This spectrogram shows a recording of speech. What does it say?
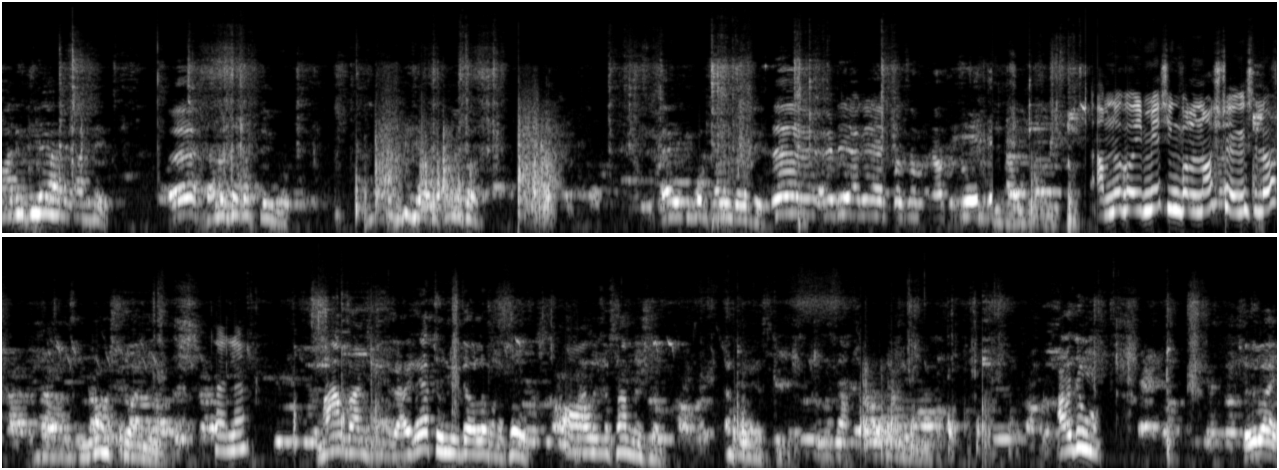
মারি দিয়া জানো দিব। আপনাকে ওই মেশিন বল নষ্ট হয়ে গেছিল। তাহলে? মাল বান কিন্তু এত নিতে হলো মনে তো সামনে সব। আরে দিমু। শুধু ভাই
